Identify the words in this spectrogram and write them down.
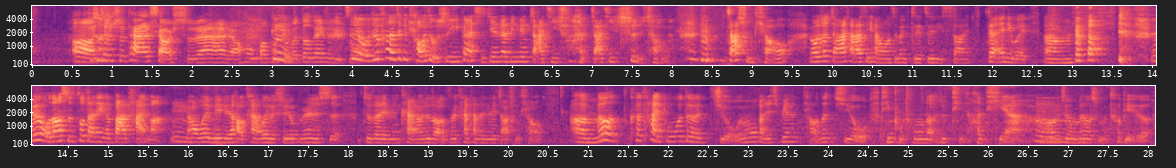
哦，就是他小食啊，然后包括什么都在这里做。对，我就看到这个调酒师一半时间在那边炸鸡串、炸鸡翅，你知道吗？炸薯条，然后就炸炸自己还往嘴边嘴嘴里塞。但 anyway，嗯，因为我当时坐在那个吧台嘛，然后我也没别的好看，我也谁又不认识，就在那边看，然后就老在看他那边炸薯条。呃，没有喝太多的酒，因为我感觉这边调的酒挺普通的，就挺很甜，然后就没有什么特别的。嗯，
